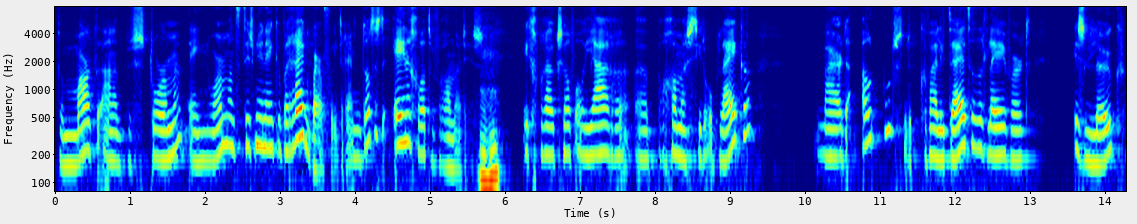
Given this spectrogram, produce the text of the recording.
de markt aan het bestormen, enorm, want het is nu in één keer bereikbaar voor iedereen. Dat is het enige wat er veranderd is. Ik gebruik zelf al jaren eh, programma's die erop lijken, maar de output, de kwaliteit dat het levert, is leuk,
